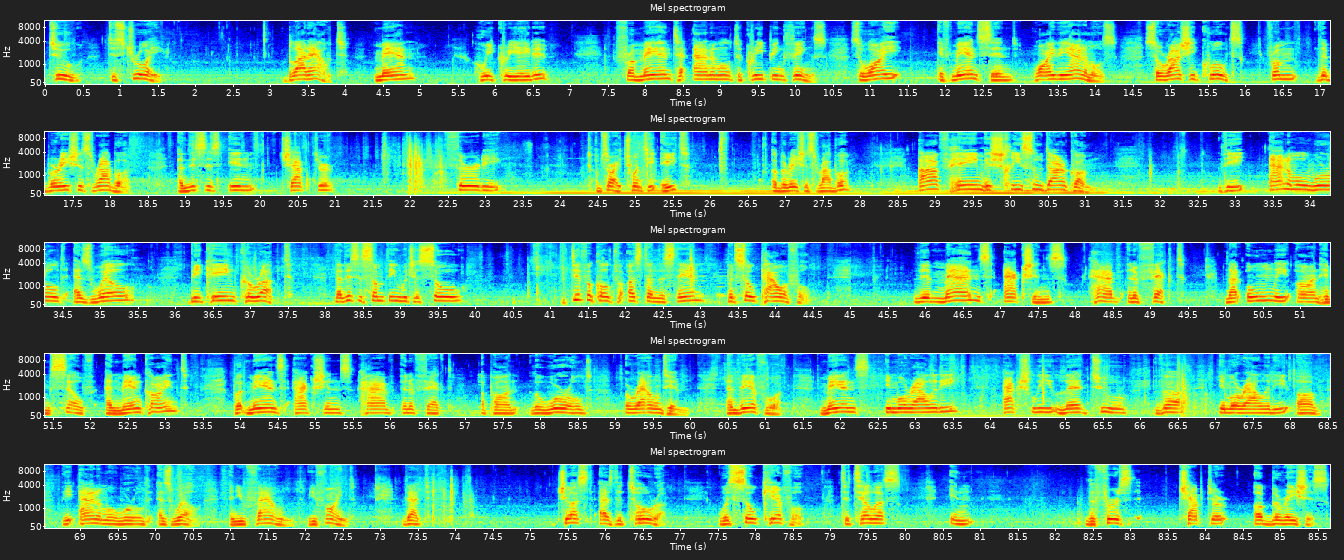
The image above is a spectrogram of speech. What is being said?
to destroy, blot out man who he created, from man to animal to creeping things. So why, if man sinned, why the animals? So Rashi quotes from the Bereshis Rabbah, and this is in chapter 30, I'm sorry, 28 of Bereshis Rabbah. Af heim hishchisu darkam. the animal world as well became corrupt. Now, this is something which is so difficult for us to understand, but so powerful. The man's actions have an effect not only on himself and mankind, but man's actions have an effect upon the world around him. And therefore, man's immorality actually led to the immorality of the animal world as well. And you found, you find that just as the Torah was so careful to tell us in the first chapter of Bereshis,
